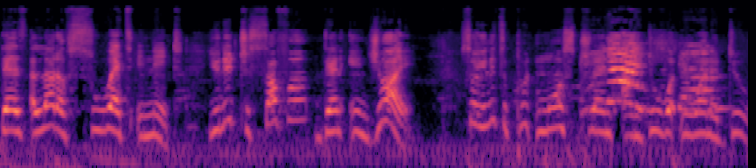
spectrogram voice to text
there's a lot of sweat in it. You need to suffer, then enjoy. So you need to put more strength and do what you want to do.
